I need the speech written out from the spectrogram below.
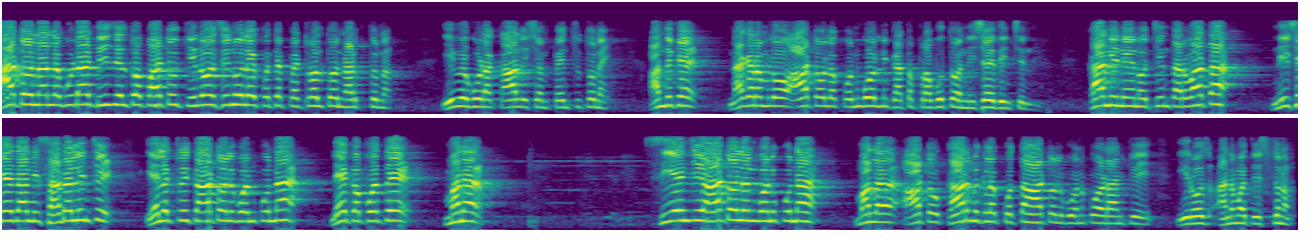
ఆటోలలో కూడా డీజిల్తో పాటు కిరోసిన్ లేకపోతే పెట్రోల్తో నడుపుతున్నారు ఇవి కూడా కాలుష్యం పెంచుతున్నాయి. అందుకే నగరంలో ఆటోల కొనుగోలుని గత ప్రభుత్వం నిషేధించింది. కానీ నేను వచ్చిన తర్వాత నిషేధాన్ని సడలించి ఎలక్ట్రిక్ ఆటోలు కొనుక్కున్నా లేకపోతే మన సిఎన్జి ఆటోలను కొనుక్కున్న మళ్ళా ఆటో కార్మికులకు కొత్త ఆటోలు కొనుక్కోవడానికి ఈరోజు అనుమతి ఇస్తున్నాం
